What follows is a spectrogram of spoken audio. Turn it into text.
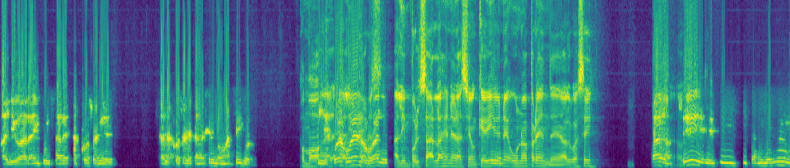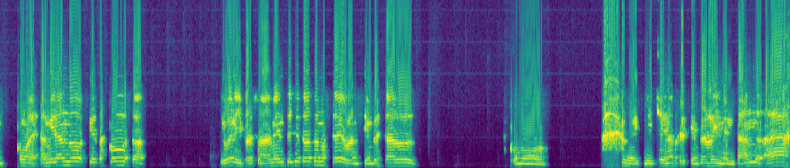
ayudar a impulsar esas cosas que, o sea, las cosas que están haciendo más chicos. Como Y al, después, al bueno, impuls- bueno. al impulsar la generación que viene, uno aprende, algo así. Bueno, sí, y, y también como de estar mirando ciertas cosas. Y bueno, y personalmente yo trato, no sé, bueno, siempre estar como de cliché, ¿no? Que siempre reinventando. Ah,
